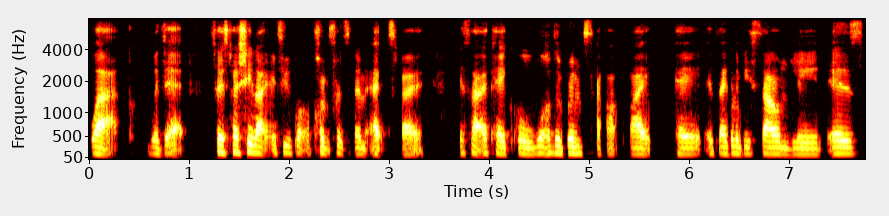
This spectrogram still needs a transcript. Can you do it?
work with it. So especially like if you've got a conference and an expo, it's like, okay, cool. What are the rooms set up like? Okay, is there going to be sound bleed? Is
